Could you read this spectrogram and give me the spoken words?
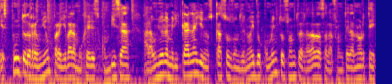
Es punto de reunión para llevar a mujeres con visa a la Unión Americana y en los casos donde no hay documentos son trasladadas a la frontera norte.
